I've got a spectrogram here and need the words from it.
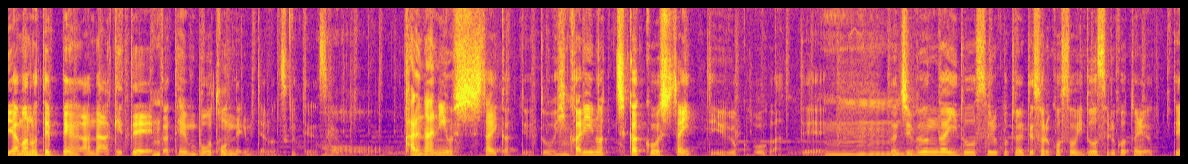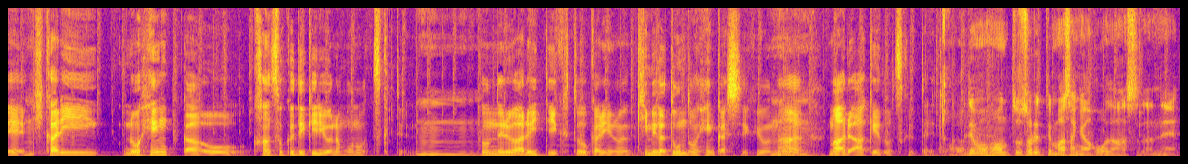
山のてっぺん穴開けて、なんか展望トンネルみたいなのを作ってるんですよ、お彼何をしたいかっていうと、光の知覚をしたいっていう欲望があって、ーうーん。自分が移動することによってそれこそ移動することによって光の変化を観測できるようなものを作ってる、うーん。トンネルを歩いていくと光のキメがどんどん変化していくような、うん。まあ、あるアーケードを作ったりとか。でも本当それってまさにアホーダンスだね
